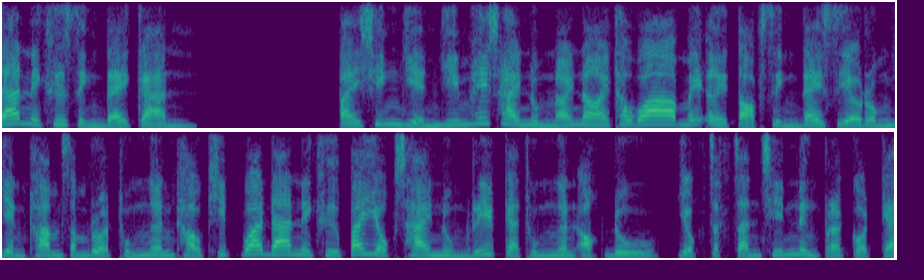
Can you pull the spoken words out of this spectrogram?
ด้านในคือสิ่งใดกัน ไปชิงเหยียนยิ้มให้ชายหนุ่มน้อยๆ ทว่าไม่เอ่ยตอบสิ่งใดเซียวหลงเหยียนคลำสำรวจถุงเงินเขาคิดว่าด้านในคือป้ายหยกชายหนุ่มรีบแกะถุงเงินออกดูหยกจักจันชิ้นหนึ่งปรากฏแก่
